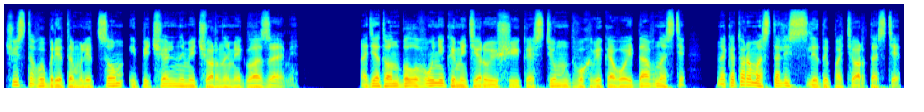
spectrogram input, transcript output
чисто выбритым лицом и печальными черными глазами. Одет он был в уник, имитирующий костюм двухвековой давности, на котором остались следы потертости.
